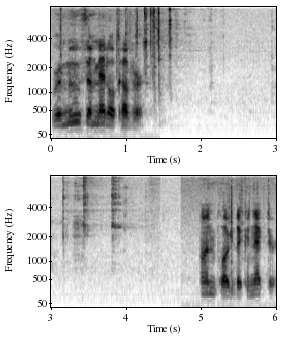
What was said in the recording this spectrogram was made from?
Remove the metal cover. Unplug the connector.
